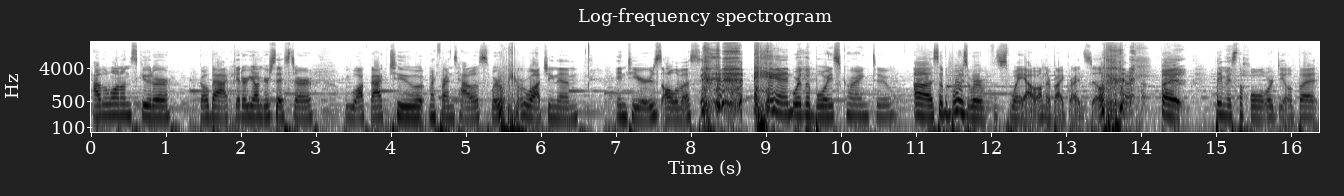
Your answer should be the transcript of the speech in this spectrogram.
have the one on the scooter, go back, get her younger sister. We walk back to my friend's house where we were watching them in tears, all of us. and Were the boys crying too? uh, so the boys were way out on their bike ride still, but they missed the whole ordeal. But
